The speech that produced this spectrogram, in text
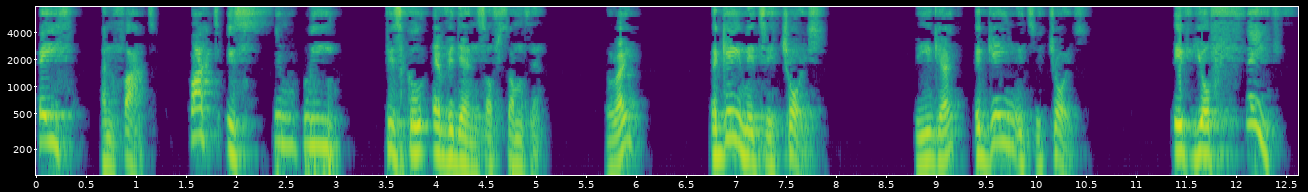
faith and fact. Fact is simply physical evidence of something. All right. Again, it's a choice. Do you get? Again, it's a choice. If your faith,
